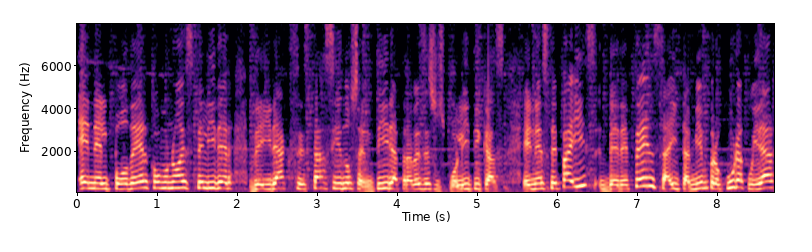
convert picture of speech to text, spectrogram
en el poder. Como no, este líder de Irak se está haciendo sentir a través de sus políticas en este país de defensa y también procura cuidar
